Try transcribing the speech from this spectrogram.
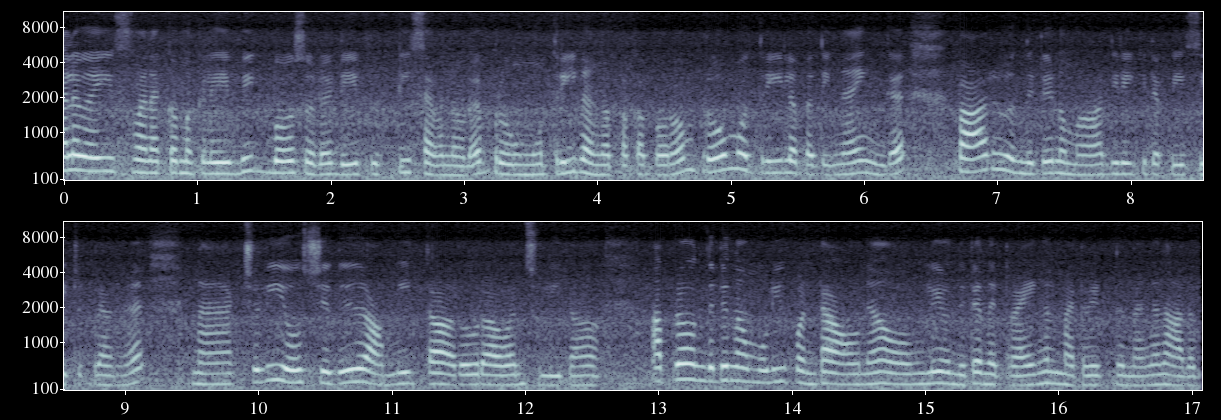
ஹலோ வைஃப் வணக்கம் மக்களே. பிக் பாஸோட டே ஃபிஃப்டி செவனோட ப்ரோமோ த்ரீ நாங்கள் பார்க்க போகிறோம் ப்ரோமோ த்ரீயில் பார்த்திங்கன்னா இங்கே பாரு வந்துட்டு நம்ம ஆதிரை கிட்ட பேசிகிட்டு இருக்கிறாங்க நான் ஆக்சுவலி யோசிச்சது அமிதா அரோராவான்னு சொல்லி தான் அப்புறம் வந்துட்டு நான் முடிவு பண்ணிட்டேன். அவனை அவங்களே வந்துட்டு அந்த ட்ரையாங்கல் மேட்டர் எடுத்திருந்தாங்க. நான் அதை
